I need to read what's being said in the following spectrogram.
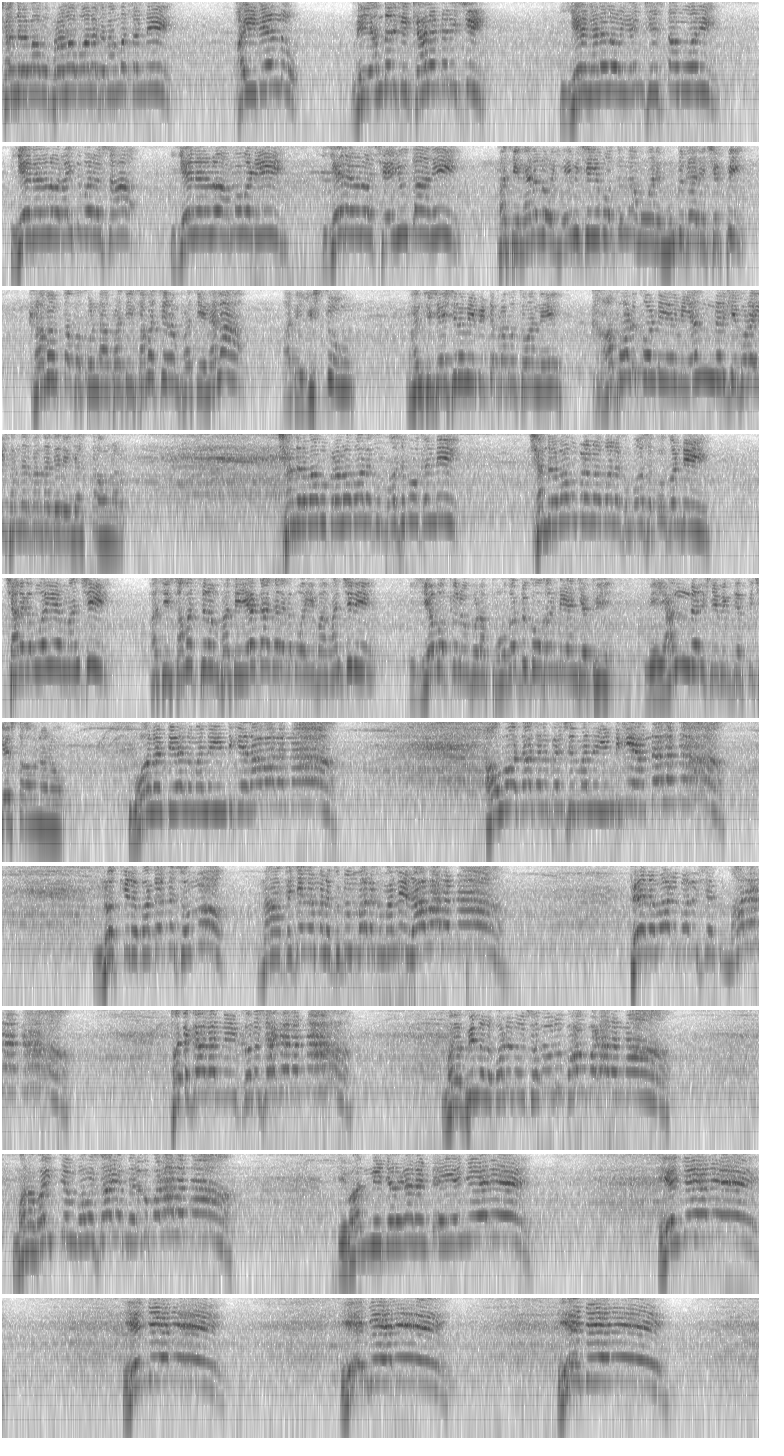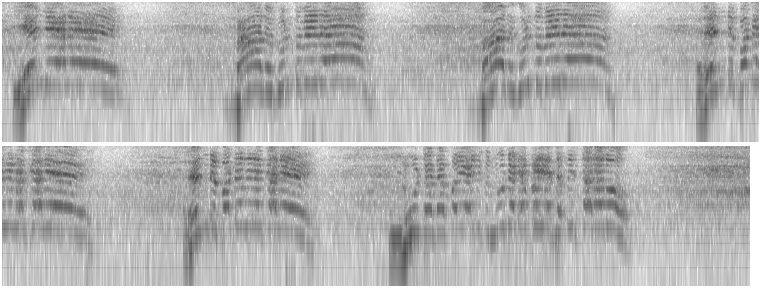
చంద్రబాబు ప్రలోభాలకు నమ్మతండి ఐదేళ్ళు మీ అందరికీ క్యాలెండర్ ఇచ్చి ఏ నెలలో ఏం చేస్తాము అని ఏ నెలలో రైతు భరోసా ఏ నెలలో అమ్మఒడి ఏ నెలలో చేయూత అని ప్రతి నెలలో ఏమి చేయబోతున్నాము అని ముందుగానే చెప్పి క్రమం తప్పకుండా ప్రతి సంవత్సరం ప్రతి నెల అది ఇస్తూ మంచి చేసిన మీ బిడ్డ ప్రభుత్వాన్ని కాపాడుకోండి అని మీ అందరికీ కూడా ఈ సందర్భంగా తెలియజేస్తా ఉన్నాను. చంద్రబాబు ప్రలోభాలకు మోసపోకండి. చంద్రబాబు ప్రలోభాలకు మోసపోకండి. జరగబోయే మంచి ప్రతి సంవత్సరం ప్రతి ఏటా జరగబోయే మంచిని ఏ ఒక్కరూ కూడా పోగొట్టుకోకండి అని చెప్పి మీ అందరికీ విజ్ఞప్తి చేస్తా ఉన్నాను. వాలంటీర్లు మళ్ళీ ఇంటికే రావాలన్నా అవ్వాతాతల పెన్షన్ మళ్ళీ ఇంటికి అందాలన్నా. నొక్కిన బటన్ల సొమ్ము నా అక్కచెల్లెమ్మల కుటుంబాలకు మళ్ళీ రావాలన్నా. పేదవాడి భవిష్యత్తు మారాలన్నా. పథకాలన్నీ కొనసాగాలన్నా. మన పిల్లల బడులు చదువులు బాగుపడాలన్నా. మన వైద్యం వ్యవసాయం మెరుగుపడాలన్నా. ఇవన్నీ జరగాలంటే ఏం చేయాలి? ఏం చేయాలి? ఏం చేయాలి? ఏం చేయాలి? ఏం చేయాలి? ఏం చేయాలి? సాధు గుర్తు మీద సాధు గుర్తు మీద రెండు బట్టలు నక్కాలి. రెండు బట్టలు నక్కాలి. నూట డెబ్బై ఐదుకు నూట డెబ్బై ఐదు ఎంపీ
